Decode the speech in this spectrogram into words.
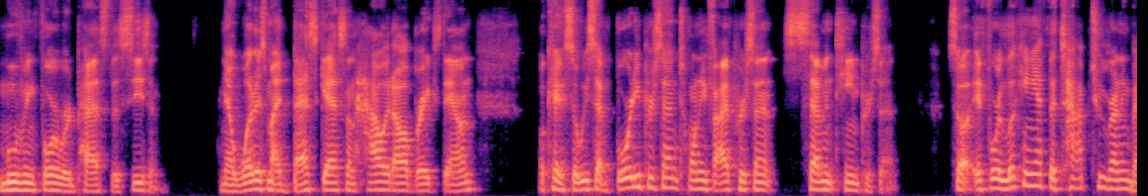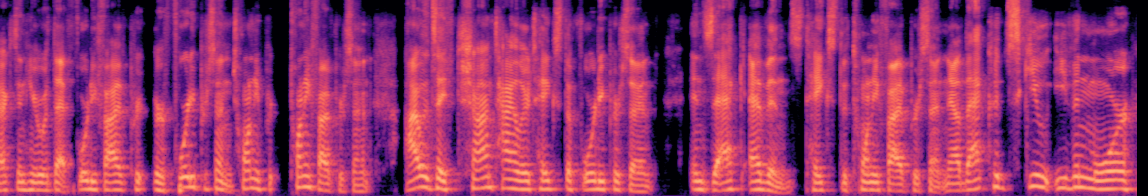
moving forward past this season. Now, what is my best guess on how it all breaks down? Okay, so we said 40%, 25%, 17%. So if we're looking at the top two running backs in here with that 45 per, or 40%, 20, 25%, I would say Sean Tyler takes the 40% and Zach Evans takes the 25%. Now that could skew even more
